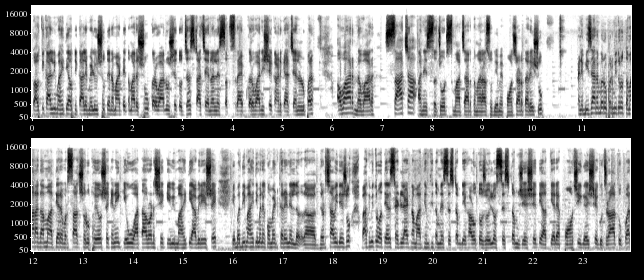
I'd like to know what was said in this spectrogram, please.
તો આવતીકાલની માહિતી આવતીકાલે મેળવીશું. તેના માટે તમારે શું કરવાનું છે તો જસ્ટ આ ચેનલને સબસ્ક્રાઇબ કરવાની છે. કારણ કે આ ચેનલ ઉપર અવારનવાર સાચા અને સચોટ સમાચાર તમારા સુધી અમે પહોંચાડતા રહીશું. deixou અને બીજા નંબર ઉપર મિત્રો, તમારા ગામમાં અત્યારે વરસાદ શરૂ થયો છે કે નહીં? કેવું વાતાવરણ છે? કેવી માહિતી આવી રહી છે? એ બધી માહિતી મને કોમેન્ટ કરીને દર્શાવી દેજો. બાકી મિત્રો, અત્યારે સેટેલાઇટના માધ્યમથી તમને સિસ્ટમ દેખાડું તો જોઈ લો સિસ્ટમ જે છે તે અત્યારે પહોંચી ગઈ છે ગુજરાત ઉપર.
